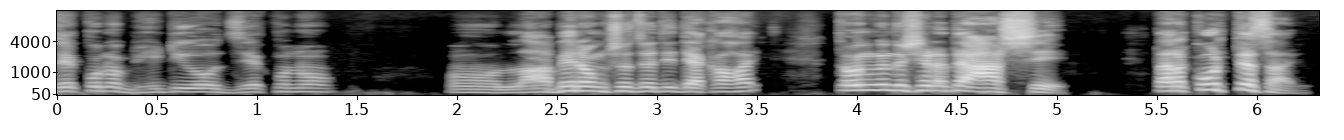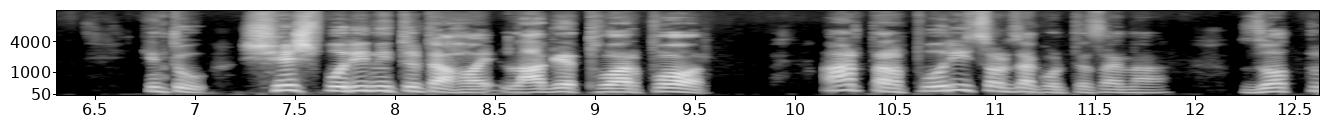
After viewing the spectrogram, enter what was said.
যে কোনো ভিডিও, যে কোনো লাভের অংশ যদি দেখা হয়, তখন কিন্তু সেটাতে আসে, তারা করতে চায়। কিন্তু শেষ পরিণতিটা হয় লাগে থোয়ার পর, আর তারা পরিচর্যা করতে চায় না, যত্ন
